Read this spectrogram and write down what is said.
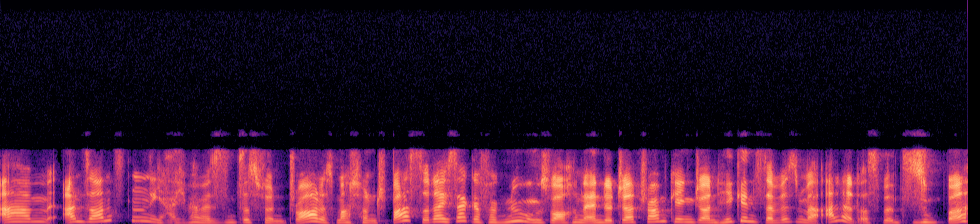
Ähm, ansonsten, ja, ich meine, was ist das für ein Draw? Das macht schon Spaß, oder? Ich sage ja Vergnügungswochenende. Judd Trump gegen John Higgins, da wissen wir alle, das wird super.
